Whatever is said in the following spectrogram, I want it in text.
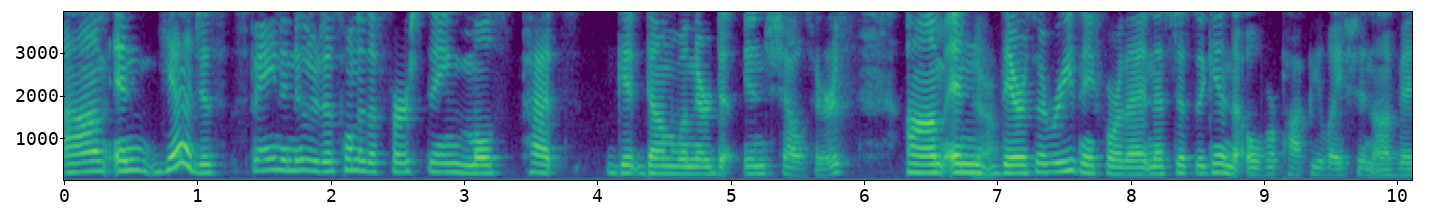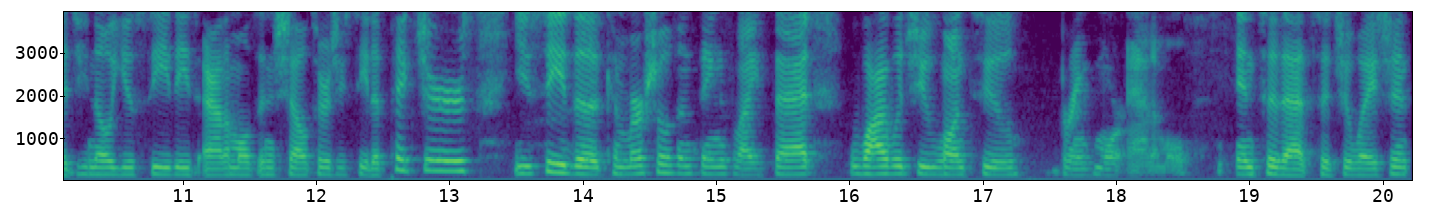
Um, and yeah, just spaying and neuter. That's one of the first thing most pets get done when they're d- in shelters. Um, and Yeah. there's a reason for that. And that's just, again, the overpopulation of it. You know, you see these animals in shelters, you see the pictures, you see the commercials and things like that. Why would you want to bring more animals into that situation?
